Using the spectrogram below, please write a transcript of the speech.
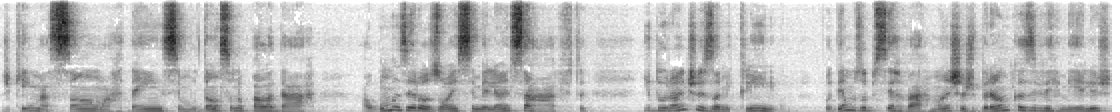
de queimação, ardência, mudança no paladar, algumas erosões semelhantes à afta, e durante o exame clínico podemos observar manchas brancas e vermelhas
